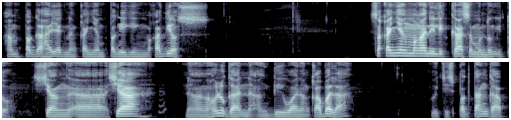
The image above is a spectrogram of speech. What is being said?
ang paghahayag ng kanyang pagiging makadiyos? Sa kanyang mga nilikha sa mundong ito, siyang, uh, siya nangangahulugan na ang diwa ng Kabala, which is pagtanggap,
